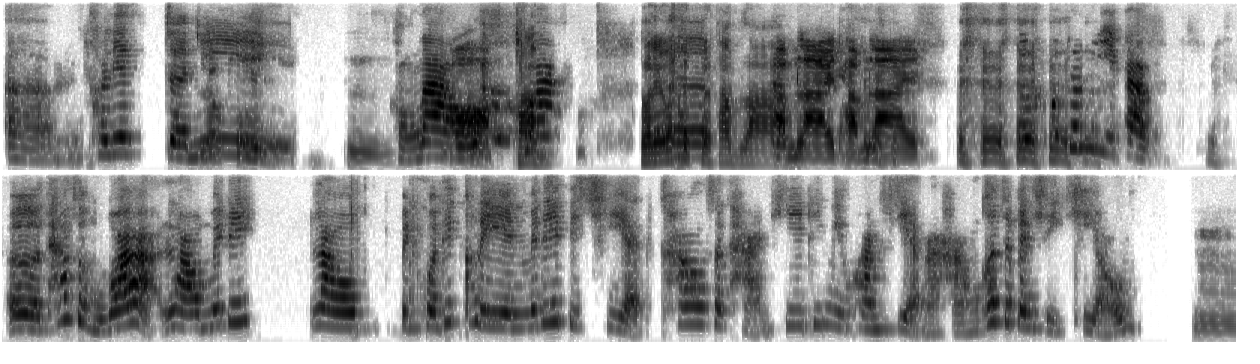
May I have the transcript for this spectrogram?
เอ่อเขาเรียกเจอร์นี่ Locate อืมของเราอ๋อครับว่าเราเรียกว่าเออเปิดไทำลายทำลายทำลายเออเขาจะมีแบบ เออ ถ้าสมมติว่าเราไม่ได้เราเป็นคนที่คลีนไม่ได้ไปเฉียดเข้าสถานที่ที่มีความเสี่ยงอะค่ะมันก็จะเป็นสีเขียว อืม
